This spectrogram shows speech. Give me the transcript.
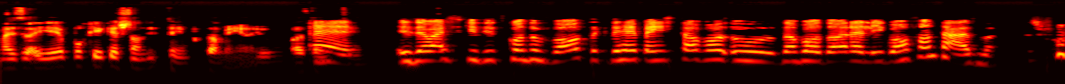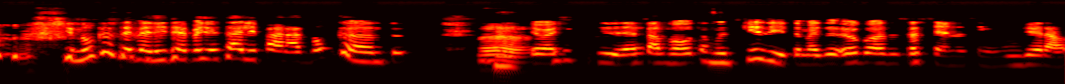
Mas aí é porque é questão de tempo também. aí Eu até É. entendo. E eu acho esquisito quando volta, que de repente tá o Dumbledore ali igual um fantasma. Tipo, que nunca esteve ali, de repente ele tá ali parado num canto. Ah, Eu acho que essa volta é muito esquisita, mas eu, eu gosto dessa cena, assim, em geral.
